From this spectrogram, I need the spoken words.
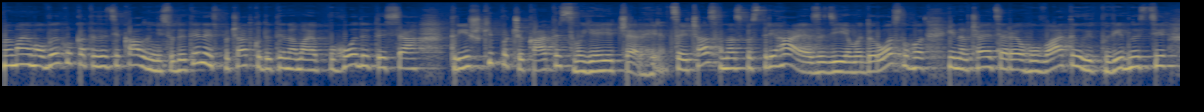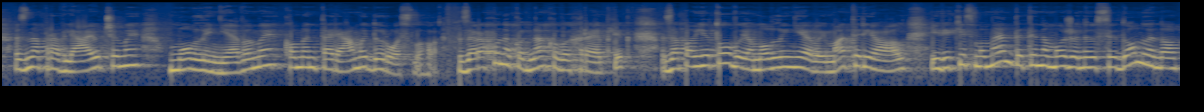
Ми маємо викликати зацікавленість у дитини, і спочатку дитина має погодитися трішки почекати своєї черги. Цей час вона спостерігає за діями дорослого і навчається реагувати у відповідності з направляючими мовленнєвими коментарями дорослого. За рахунок однакових реплік запам'ятовує мовленнєвий матеріал, і в якийсь момент дитина може неусвідомлено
